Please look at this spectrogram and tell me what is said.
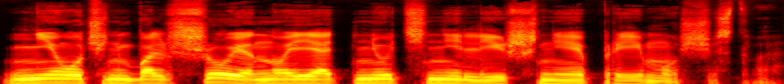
Не очень большое, но и отнюдь не лишнее преимущество.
